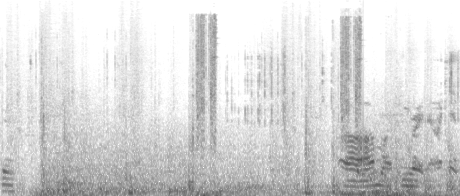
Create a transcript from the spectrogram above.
build nothing. Oh, I'm lucky right now. I can't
